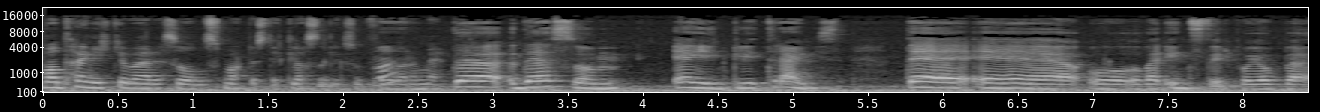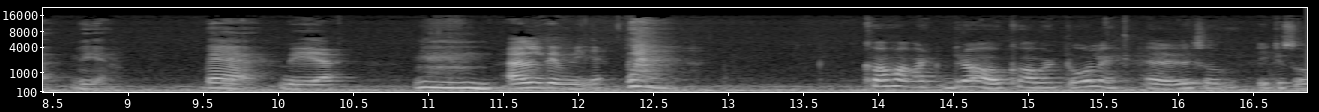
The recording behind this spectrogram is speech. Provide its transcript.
man trenger ikke være sånn smartest i klassen liksom, for Nei. å være med. Det, det som egentlig trengs, det er å være innstilt på å jobbe mye. Det er Mye. Veldig mye. Hva har vært bra, og hva har vært dårlig? Eller liksom ikke så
